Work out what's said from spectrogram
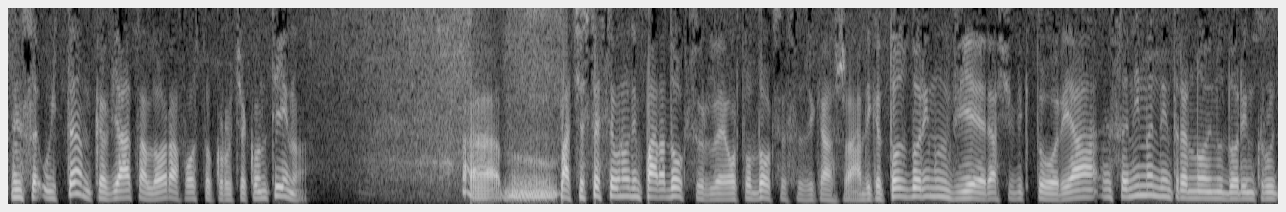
însă uităm că viața lor a fost o cruce continuă. Acesta este unul din paradoxurile ortodoxe, să zic așa. Adică toți dorim învierea și victoria, însă nimeni dintre noi nu dorim cru-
